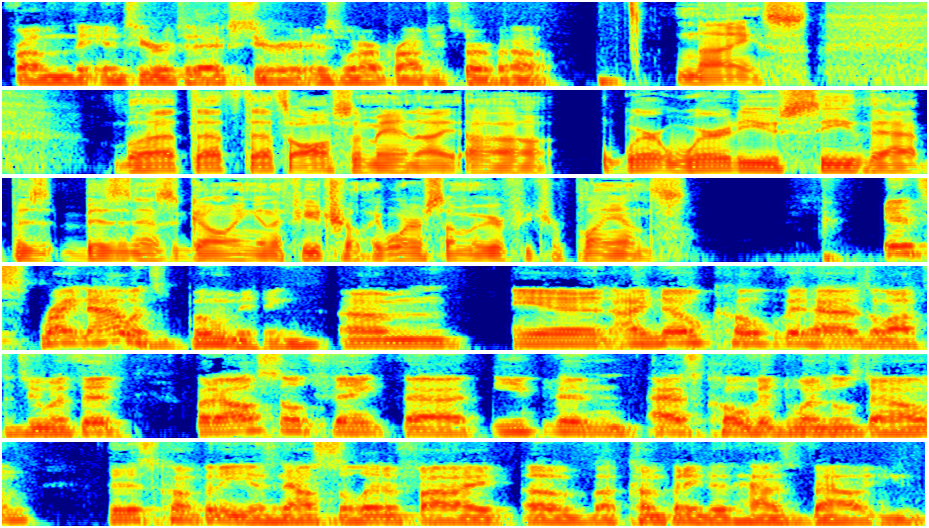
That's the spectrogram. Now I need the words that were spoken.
from the interior to the exterior, is what our projects are about. Nice. Well, that, that's that's awesome, man. I uh, where where do you see that business going in the future? Like, what are some of your future plans? It's right now it's booming, um, and I know COVID has a lot to do with it. But I also think that even as COVID dwindles down, this company is now solidified of a company that has value,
